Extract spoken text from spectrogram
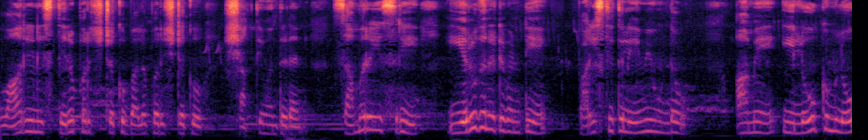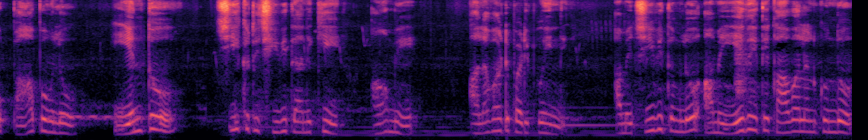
వారిని స్థిరపరచుటకు బలపరుచుటకు శక్తివంతుడని. సమరయ స్త్రీ ఎరుగనటువంటి పరిస్థితులు ఏమీ ఉండవు. ఆమె ఈ లోకములో పాపములో ఎంతో చీకటి జీవితానికి ఆమె అలవాటు పడిపోయింది. ఆమె జీవితంలో ఆమె ఏదైతే కావాలనుకుందో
